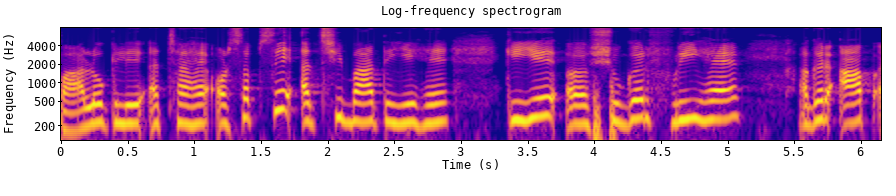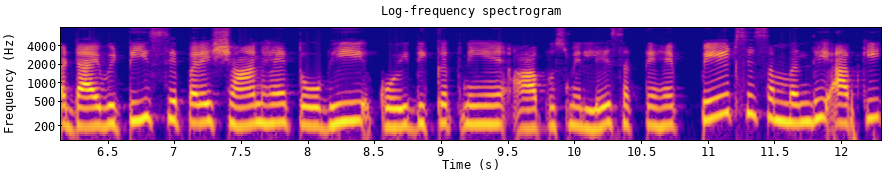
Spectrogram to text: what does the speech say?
बालों के लिए अच्छा है। और सबसे अच्छी बात ये है कि ये शुगर फ्री है। अगर आप डायबिटीज़ से परेशान हैं तो भी कोई दिक्कत नहीं है। आप उसमें ले सकते हैं। पेट से संबंधी आपकी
